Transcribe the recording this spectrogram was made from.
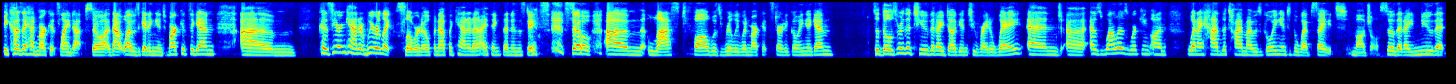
because I had markets lined up. So that I was getting into markets again. Um, because here in Canada, we were like slower to open up in Canada, I think, than in the States. So um, last fall was really when markets started going again. So those were the two that I dug into right away. And uh, as well as working on when I had the time, I was going into the website module so that I knew that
